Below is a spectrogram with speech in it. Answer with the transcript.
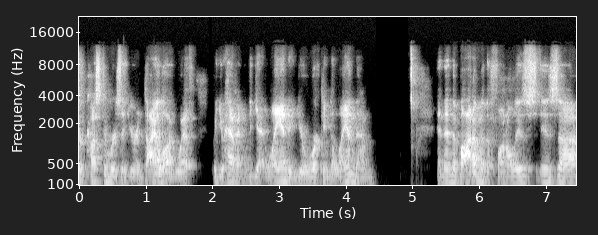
or customers that you're in dialogue with, but you haven't yet landed. You're working to land them. And then the bottom of the funnel is is uh,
